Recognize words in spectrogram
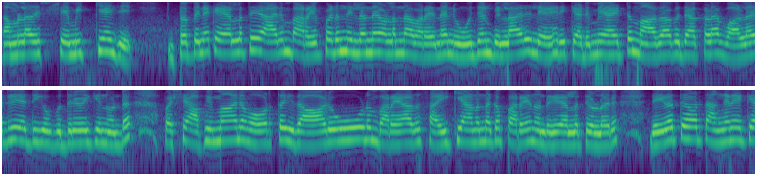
നമ്മളത് ക്ഷമിക്കുകയും ചെയ്യും. ഇപ്പം പിന്നെ കേരളത്തിൽ ആരും പറയപ്പെടുന്നില്ലെന്നേ ഉള്ളെന്നാ പറയുന്നത് ന്യൂജൻ പിള്ളേർ ലഹരിക്ക് അടിമയായിട്ട് മാതാപിതാക്കളെ വളരെയധികം ഉപദ്രവിക്കുന്നുണ്ട്. പക്ഷേ അഭിമാനം ഓർത്ത് ഇതാരോടും പറയാതെ സഹിക്കുകയാണെന്നൊക്കെ പറയുന്നുണ്ട് കേരളത്തിലുള്ളവർ ദൈവത്തെ ഓർത്ത് അങ്ങനെയൊക്കെ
